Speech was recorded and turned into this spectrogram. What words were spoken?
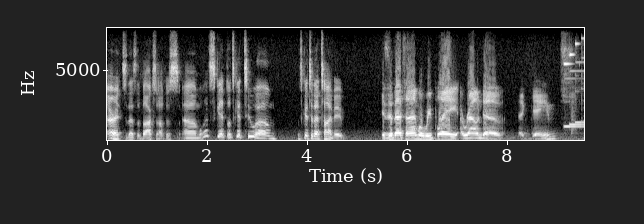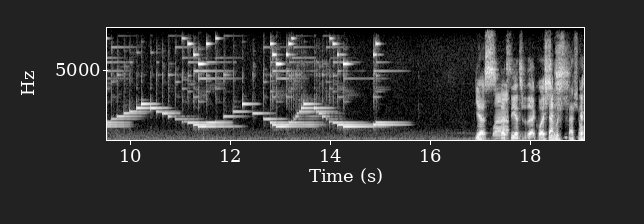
All right, so that's the box office. Um, well, let's get let's get to um, let's get to that time, Abe. Is it that time where we play a round of uh, games? Yes, Wow. that's the answer to that question. That was special.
